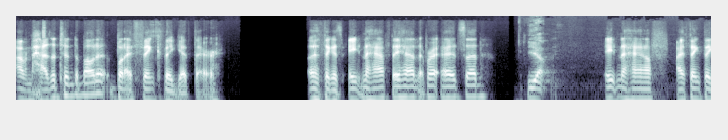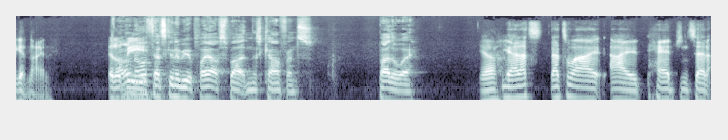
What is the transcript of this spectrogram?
I'm hesitant about it, but I think they get there. I think it's eight and a half. They had I had said. Yep. Eight and a half. I think they get nine. It'll I don't be, know if that's going to be a playoff spot in this conference. By the way. Yeah. Yeah, that's that's why I hedged and said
